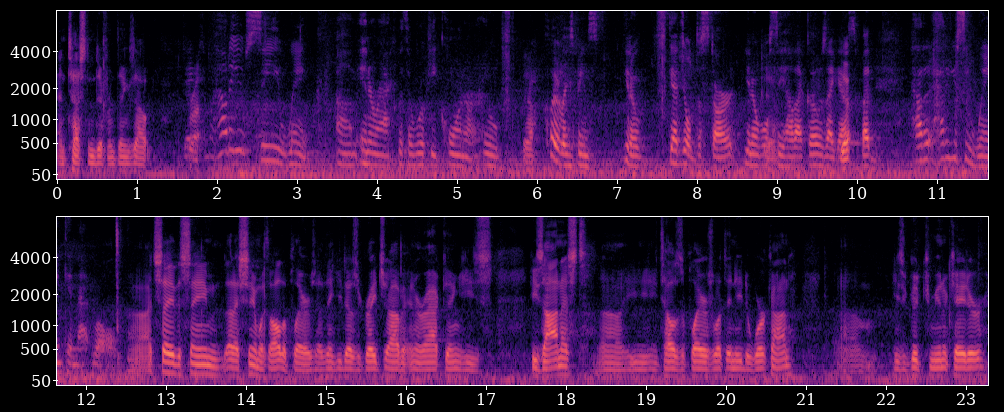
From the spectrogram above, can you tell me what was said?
and testing different things out. How do you see Wink um, interact with a rookie corner who Yeah. clearly is being, you know, scheduled to start? You know, we'll Yeah. see how that goes, I Yep. guess. But how do, how do you see Wink in that role? Uh, I'd say the same that I see him with all the players. I think he does a great job of interacting. He's he's honest. Uh, he, he tells the players what they need to work on. Um, he's a good communicator.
